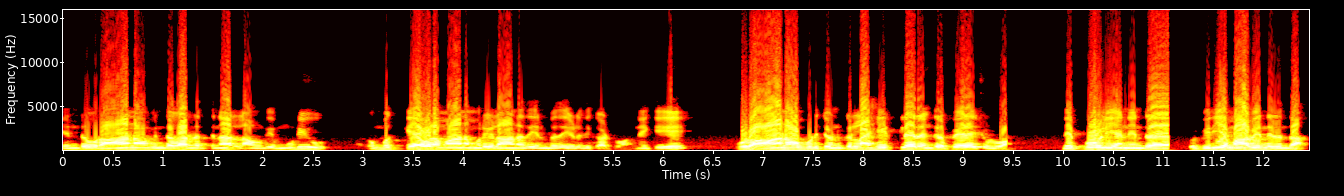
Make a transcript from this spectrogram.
என்ற ஒரு ஆணவம் இந்த காரணத்தினால் அவனுடைய முடிவு ரொம்ப கேவலமான முறையில் ஆனது என்பதை எழுதி காட்டுவான். இன்னைக்கு ஒரு ஆணவம் பிடிச்சவனுக்கெல்லாம் ஹிட்லர் என்கிற பெயரை சொல்லுவான். நெப்போலியன் என்ற ஒரு பெரிய மாவீரன் இருந்தான்.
